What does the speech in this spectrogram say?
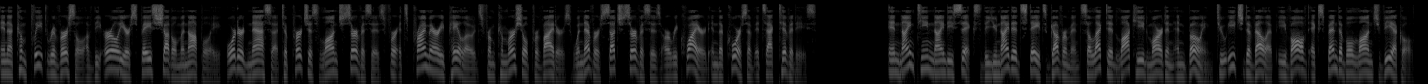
in a complete reversal of the earlier Space Shuttle monopoly, ordered NASA to purchase launch services for its primary payloads from commercial providers whenever such services are required in the course of its activities. In 1996 the United States government selected Lockheed Martin and Boeing to each develop Evolved Expendable Launch Vehicles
